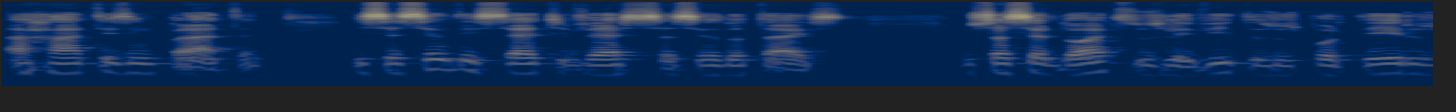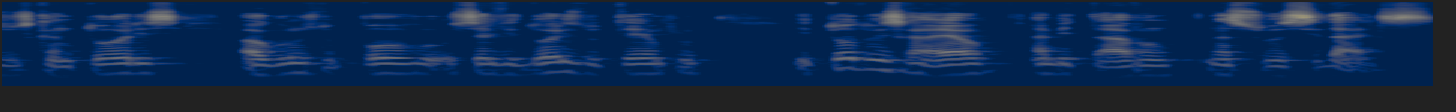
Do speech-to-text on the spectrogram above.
arrates em prata, e sessenta e sete vestes sacerdotais. Os sacerdotes, os levitas, os porteiros, os cantores, alguns do povo, os servidores do templo, e todo Israel habitavam nas suas cidades.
